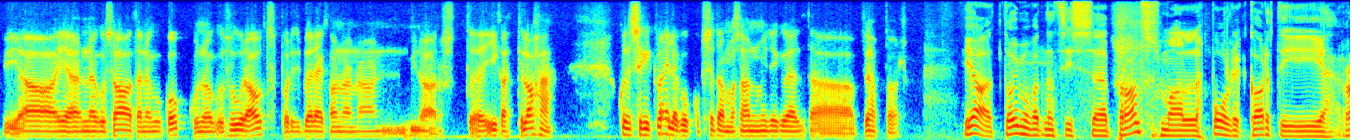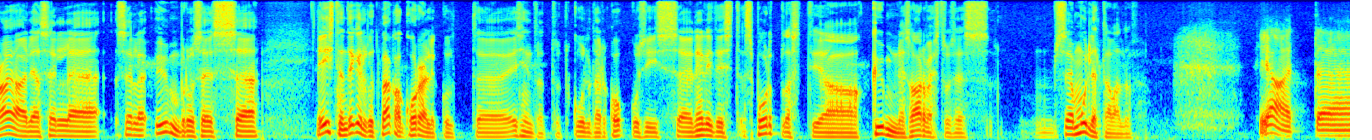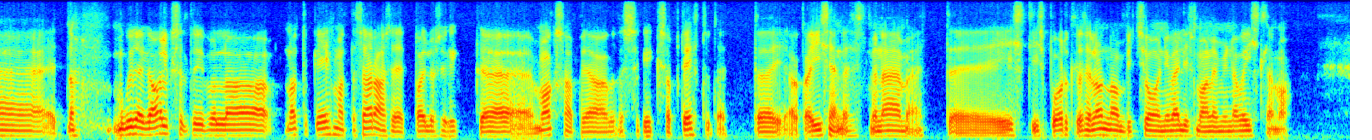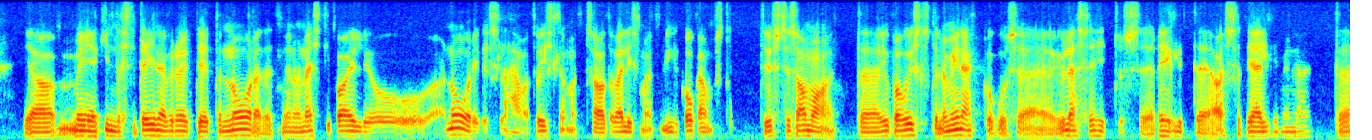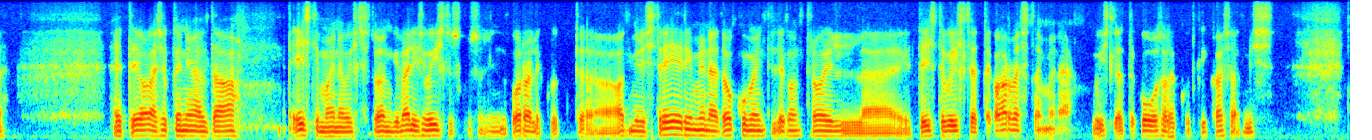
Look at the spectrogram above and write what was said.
ja, ja nagu saada nagu kokku nagu suure autospordiperekonnana on minu arust igati lahe. kuidas see kõik välja kukub, seda ma saan muidugi öelda pühapäeval ja toimuvad nad siis äh, Prantsusmaal Paul Ricardi rajal ja selle, selle ümbruses. Äh, Eesti on tegelikult väga korralikult äh, esindatud, Kuldar, kokku siis neliteist sportlast ja kümnes arvestuses. see on muljetavaldav ja et, et noh, ma kuidagi algselt võib-olla natuke ehmatas ära see, et palju see kõik maksab ja kuidas see kõik saab tehtud, et aga iseenesest me näeme, et et eh, Eesti sportlasel on ambitsiooni välismaale minna võistlema. ja meie kindlasti teine prioriteet on noored, et meil on hästi palju noori, kes lähevad võistlema, et saada välismaalt mingi kogemust. et just seesama, et eh, juba võistlustele minek, kogu see ülesehitus, reeglite ja asjade jälgimine, et eh, et ei ole niisugune nii-öelda eestimaine võistlus ongi välisvõistlus, kus on korralikult äh, administreerimine, dokumentide kontroll, äh, teiste võistlejatega arvestamine, võistlejate koosolekud, kõik asjad, mis,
